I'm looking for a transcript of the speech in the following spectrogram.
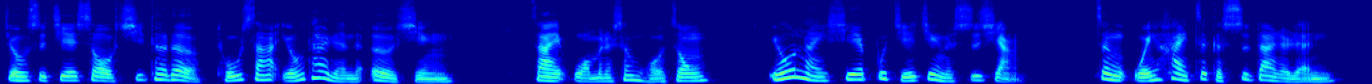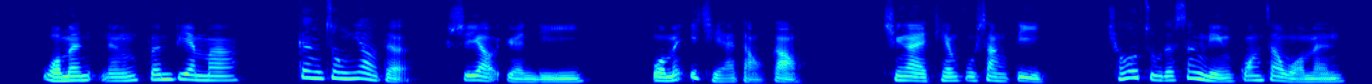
就是接受希特勒屠杀犹太人的恶行。在我们的生活中，有哪些不洁净的思想正危害这个世代的人？我们能分辨吗？更重要的是要远离。我们一起来祷告。亲爱的天父上帝，求主的圣灵光照我们，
